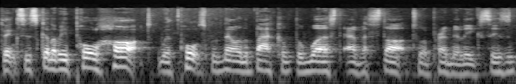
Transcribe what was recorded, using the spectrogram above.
thinks it's going to be Paul Hart, with Portsmouth now on the back of the worst ever start to a Premier League season.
